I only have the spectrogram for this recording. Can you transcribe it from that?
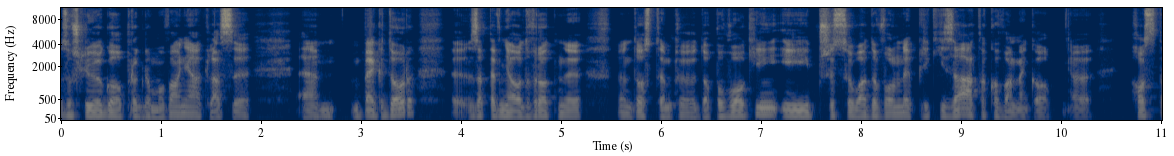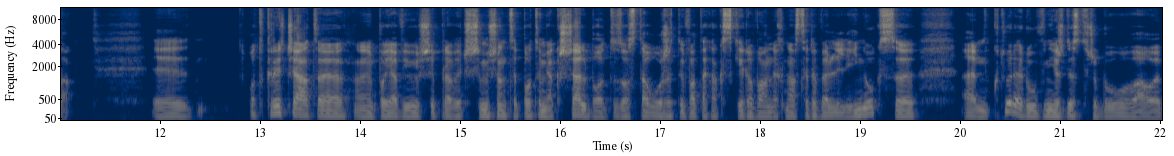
złośliwego oprogramowania klasy backdoor, zapewnia odwrotny dostęp do powłoki i przysyła dowolne pliki zaatakowanego e, hosta. Odkrycia te e, pojawiły się prawie 3 miesiące po tym, jak Shellbot został użyty w atakach skierowanych na serwery Linux, e, które również dystrybuowały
